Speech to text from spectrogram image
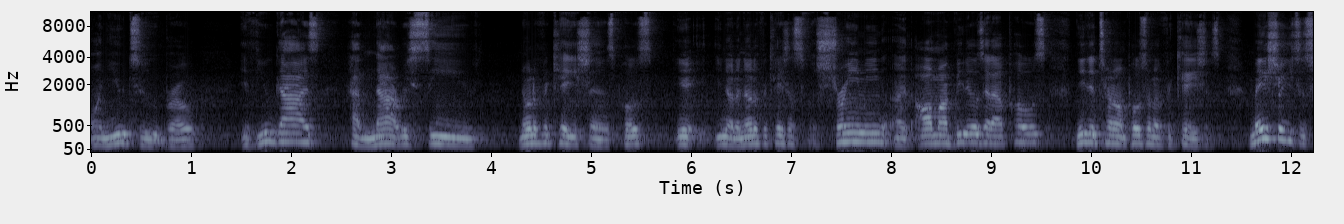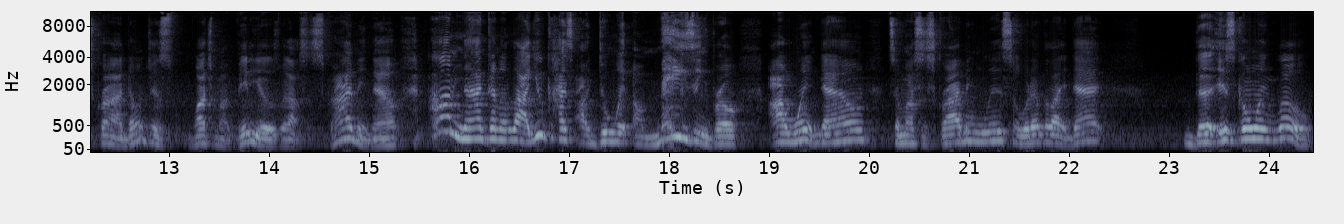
on YouTube, bro. If you guys have not received notifications, post you, know the notifications for streaming and all my videos that I post, need to turn on post notifications. Make sure you subscribe. Don't just watch my videos without subscribing now. I'm not gonna lie, you guys are doing amazing, bro. I went down to my subscribing list or whatever like that the it's going low.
